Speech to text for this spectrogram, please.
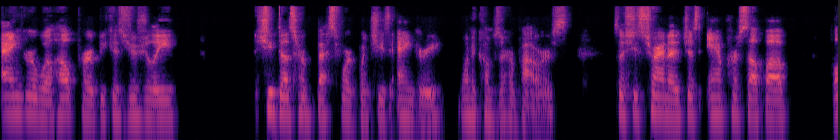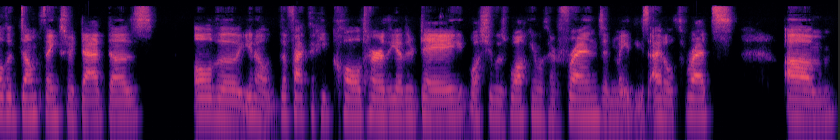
anger will help her because usually she does her best work when she's angry when it comes to her powers. So she's trying to just amp herself up, all the dumb things her dad does, all the, you know, the fact that he called her the other day while she was walking with her friends and made these idle threats. Um,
